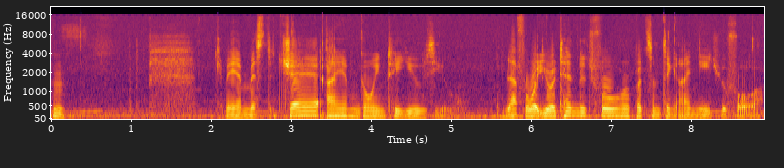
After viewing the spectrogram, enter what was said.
Hmm. Come here, Mr. Chair. I am going to use you. Not for what you were intended for, but something I need you for.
